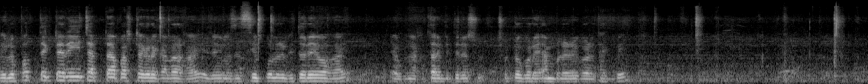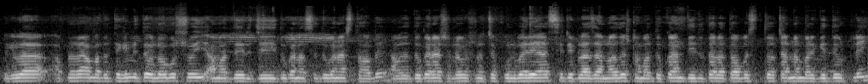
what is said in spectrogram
এগুলো প্রত্যেকটারই চারটা, পাঁচটা করে কালার হয়, যেগুলো সিম্পলের ভিতরেও হয় এবং হাতার ভিতরে ছোট করে এমব্রয়ডারি করে থাকবে। এগুলা আপনারা আমাদের থেকে নিতে হলে অবশ্যই আমাদের যে দোকান আছে, দোকানে আসতে হবে। আমাদের দোকানে আসলে লোকেশন হচ্ছে ফুলবাড়িয়া সিটি প্লাজা নদশ নম্বর দোকান। দ্বিতীয়তলাতে অবস্থিত চার নম্বর গেটে উঠলেই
